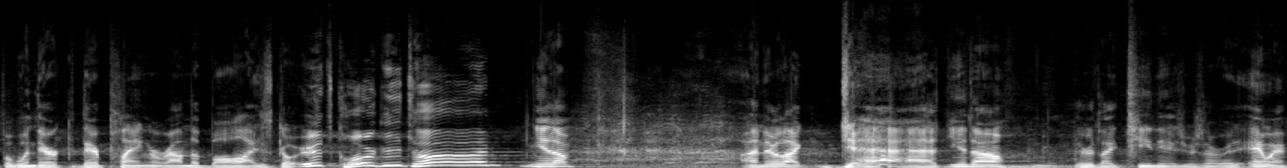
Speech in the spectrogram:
But when they're they're playing around the ball, I just go, "It's corgi time," you know. and they're like, "Dad," you know. They're like teenagers already. Anyway,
